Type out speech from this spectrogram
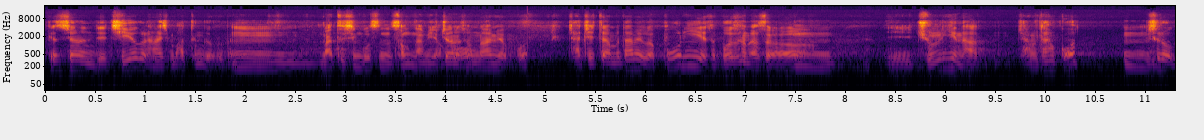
그래서 저는 이제 지역을 하나씩 맡은 거거든요. 음. 맡으신 곳은 성남이었고. 저는 성남이었고 자칫 잘못하면 우리가 뿌리에서 벗어나서 음. 이 줄기나 잘못하면 음. 꽃으로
